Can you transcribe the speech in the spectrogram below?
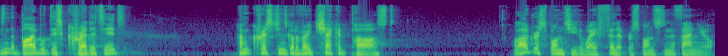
Isn't the Bible discredited? Haven't Christians got a very checkered past? Well, I would respond to you the way Philip responds to Nathanael.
